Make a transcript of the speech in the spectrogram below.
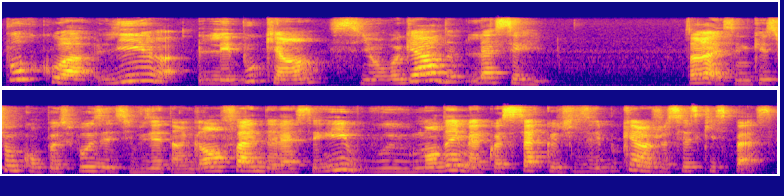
Pourquoi lire les bouquins si on regarde la série? C'est vrai, c'est une question qu'on peut se poser. Si vous êtes un grand fan de la série, vous vous demandez mais à quoi ça sert que je lise les bouquins? Je sais ce qui se passe.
